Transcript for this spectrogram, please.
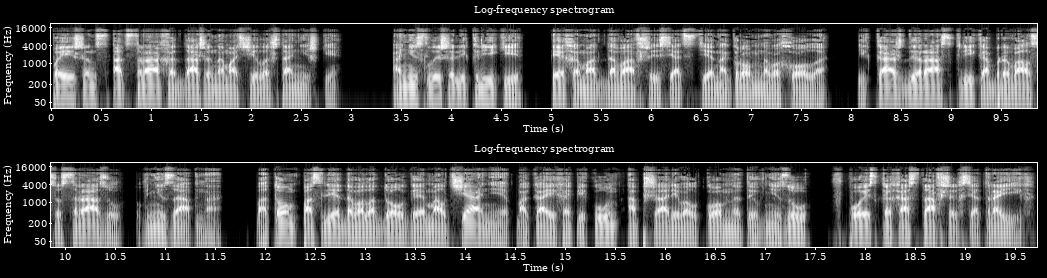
Пейшенс от страха даже намочила штанишки. Они слышали крики, эхом отдававшиеся от стен огромного холла, и каждый раз крик обрывался сразу, внезапно. Потом последовало долгое молчание, пока их опекун обшаривал комнаты внизу в поисках оставшихся троих.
